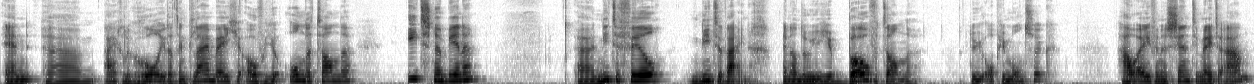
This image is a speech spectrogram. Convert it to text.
en um, eigenlijk rol je dat een klein beetje over je ondertanden, iets naar binnen, uh, niet te veel, niet te weinig. En dan doe je je boventanden doe je op je mondstuk. Hou even een centimeter aan.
